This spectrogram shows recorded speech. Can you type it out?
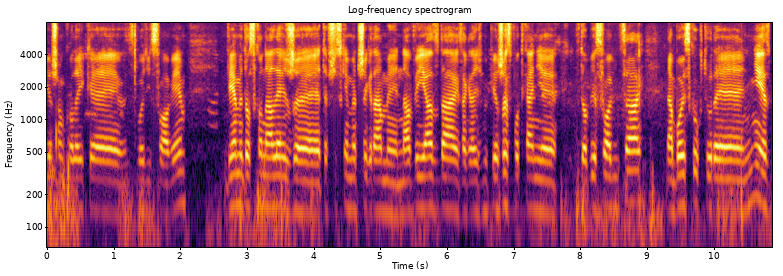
pierwszą kolejkę z Władysławiem. Wiemy doskonale, że te wszystkie mecze gramy na wyjazdach. Zagraliśmy pierwsze spotkanie w Dobiesławicach na boisku, które nie jest,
